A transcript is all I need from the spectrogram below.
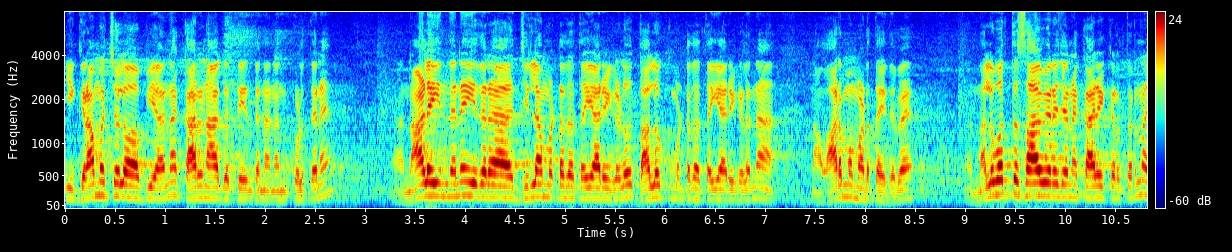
ಈ ಗ್ರಾಮ ಚಲೋ ಅಭಿಯಾನ ಕಾರಣ ಆಗುತ್ತೆ ಅಂತ ನಾನು ಅಂದ್ಕೊಳ್ತೇನೆ ನಾಳೆಯಿಂದನೇ ಇದರ ಜಿಲ್ಲಾ ಮಟ್ಟದ ತಯಾರಿಗಳು, ತಾಲೂಕು ಮಟ್ಟದ ತಯಾರಿಗಳನ್ನು ನಾವು ಆರಂಭ ಮಾಡ್ತಾ ಇದ್ದೇವೆ. ನಲವತ್ತು ಸಾವಿರ ಜನ ಕಾರ್ಯಕರ್ತರನ್ನ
